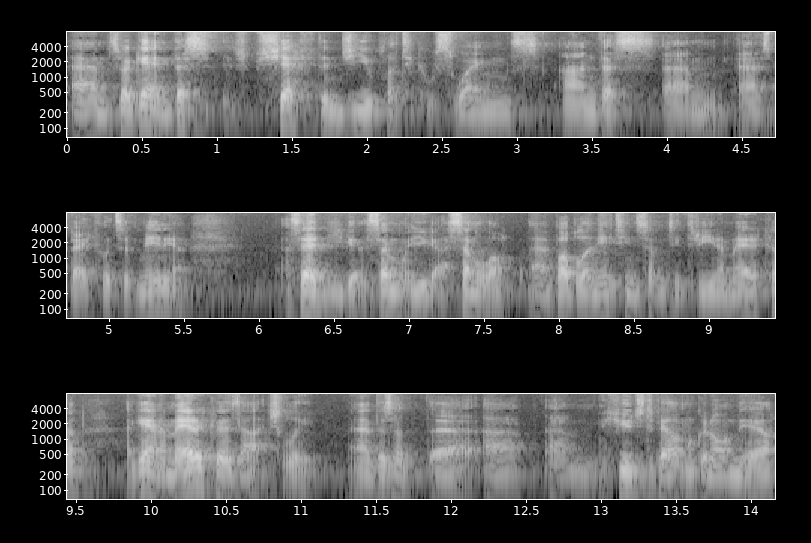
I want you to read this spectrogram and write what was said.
Um, so again, this shift in geopolitical swings and this um, uh, speculative mania. I said you get a similar, you get a similar uh, bubble in 1873 in America. Again, America is actually uh, there's a, a, a um, huge development going on there,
